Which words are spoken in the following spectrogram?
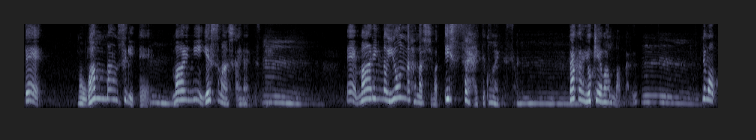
でもうワンマンすぎて周りにイエスマンしかいないんですうね。ん。で周りのいろんな話は一切入ってこないんですよ。う。ん。だから余計ワンマンになる。うん。でも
